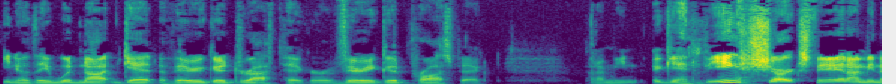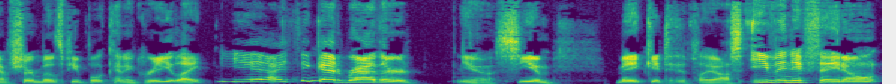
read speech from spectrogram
you know, they would not get a very good draft pick or a very good prospect. But I mean, again, being a Sharks fan, I mean, I'm sure most people can agree, like, yeah, I think I'd rather, you know, see them make it to the playoffs, even if they don't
